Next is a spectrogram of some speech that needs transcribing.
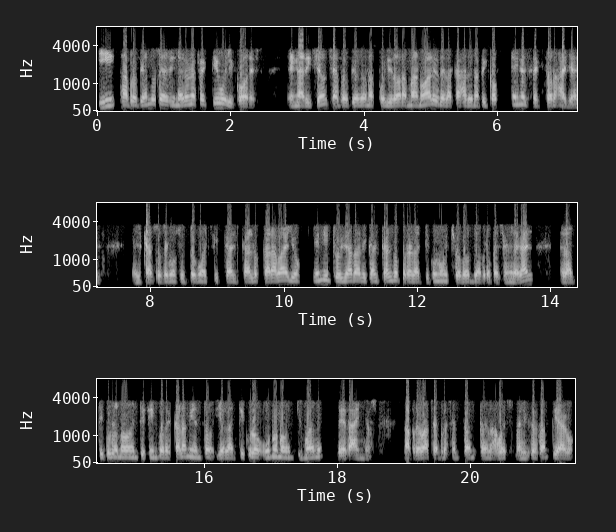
y apropiándose de dinero en efectivo y licores. En adición, se apropió de unas pulidoras manuales de la caja de una pick en el sector Jayal. El caso se consultó con el fiscal Carlos Caraballo, quien incluyó a radical cargo por el artículo 82 de apropiación ilegal, el artículo 95 de escalamiento y el artículo 199 de daños. La prueba se presentó ante la juez Melissa Santiago,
